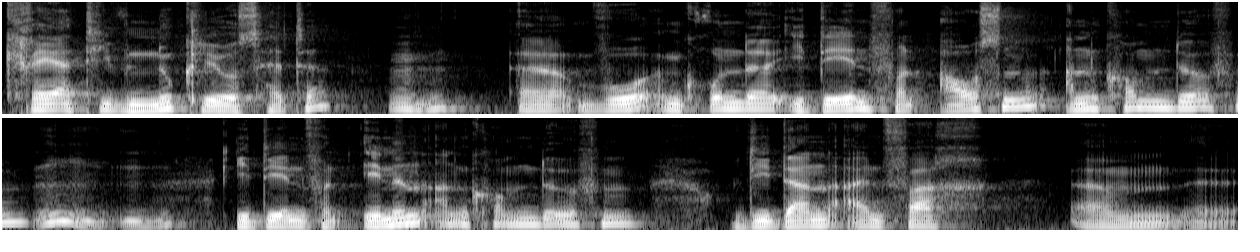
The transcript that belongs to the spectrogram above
kreativen Nukleus hätte, mhm. äh, wo im Grunde Ideen von außen ankommen dürfen, mhm. Ideen von innen ankommen dürfen, die dann einfach, ähm, äh,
